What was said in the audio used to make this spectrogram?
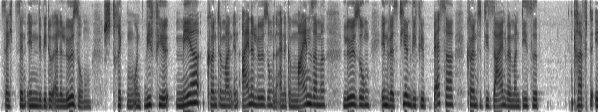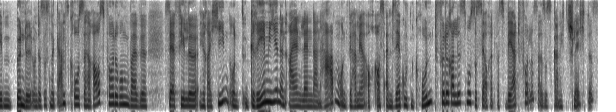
16 individuelle Lösungen stricken. Und wie viel mehr könnte man in eine Lösung, in eine gemeinsame Lösung investieren? Wie viel besser könnte die sein, wenn man diese Kräfte eben bündelt. Und das ist eine ganz große Herausforderung, weil wir sehr viele Hierarchien und Gremien in allen Ländern haben. Und wir haben ja auch aus einem sehr guten Grund Föderalismus. Das ist ja auch etwas Wertvolles, also ist gar nichts Schlechtes.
